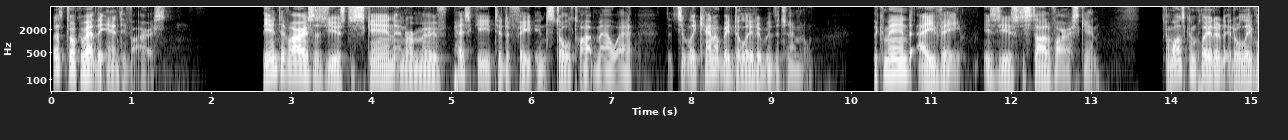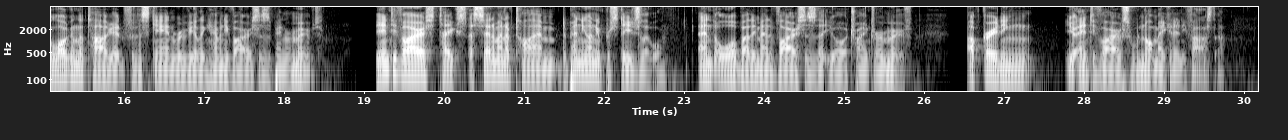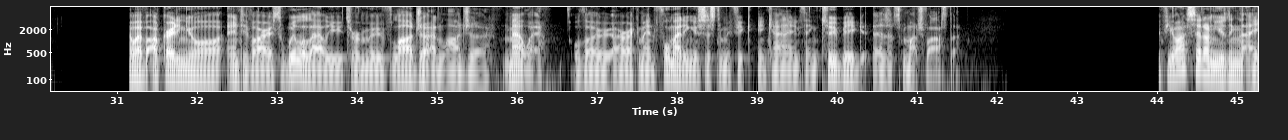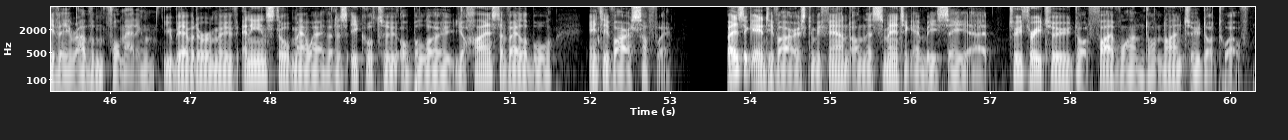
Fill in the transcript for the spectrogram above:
Let's talk about the antivirus. The antivirus is used to scan and remove pesky to defeat install type malware that simply cannot be deleted with the terminal. The command AV is used to start a virus scan. And once completed, it will leave a log on the target for the scan revealing how many viruses have been removed. The antivirus takes a set amount of time depending on your prestige level and or by the amount of viruses that you're trying to remove. Upgrading your antivirus will not make it any faster. However, upgrading your antivirus will allow you to remove larger and larger malware, although I recommend formatting your system if you encounter anything too big as it's much faster. If you are set on using the AV rather than formatting, you'll be able to remove any installed malware that is equal to or below your highest available antivirus software. Basic antivirus can be found on the Symantec NPC at 232.51.92.12.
